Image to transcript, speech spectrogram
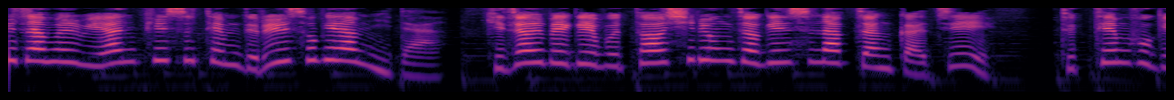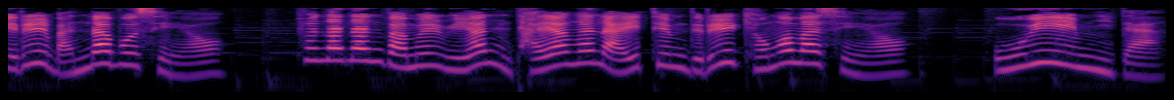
꿀잠을 위한 필수템들을 소개합니다. 기절베개부터 실용적인 수납장까지 득템 후기를 만나보세요. 편안한 밤을 위한 다양한 아이템들을 경험하세요. 5위입니다.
